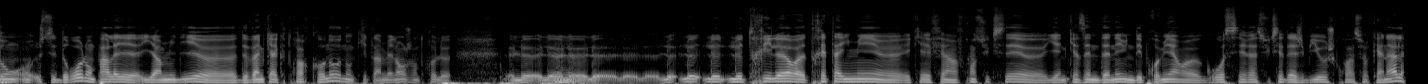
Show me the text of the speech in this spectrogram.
on, c'est drôle, on parlait hier midi de 24 heures chrono, donc qui est un mélange entre le le, le, mm. le, le, thriller très timé et qui avait fait un franc succès il y a une quinzaine d'années, une des premières grosses séries à succès d'HBO, je crois, sur Canal.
